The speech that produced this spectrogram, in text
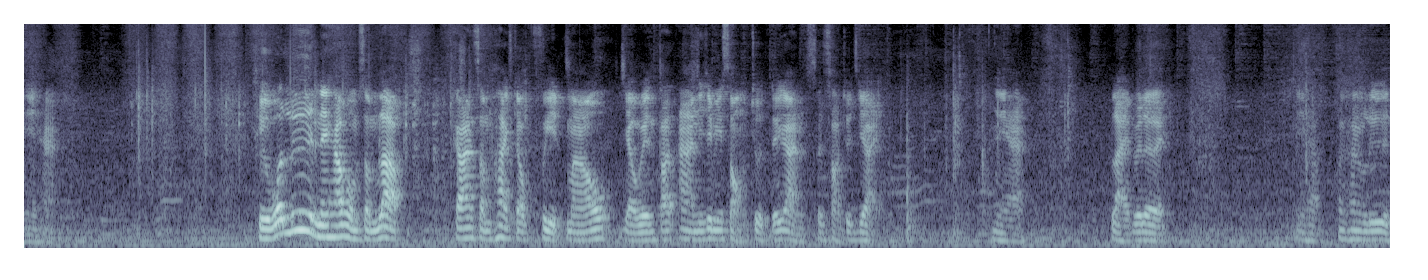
นี่ฮะถือว่าลื่นนะครับผมสำหรับการสัมผัสกับฟีดเมาส์อย่าเว้นตัสอาร์นี้จะมี 2 จุดด้วยกันเป็น 2 จุดใหญ่นี่ฮะไหลไปเลยนี่ครับค่อนข้างลื่น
